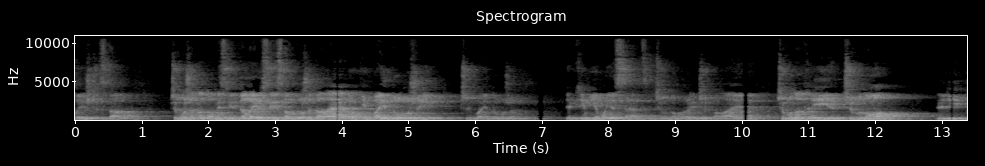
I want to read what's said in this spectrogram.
ближче став, чи може натомість віддалився і став дуже далеко і байдужий, чи байдуже? Яким є моє серце? Чи воно горить, чи палає, чи воно тліє, чи воно лі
